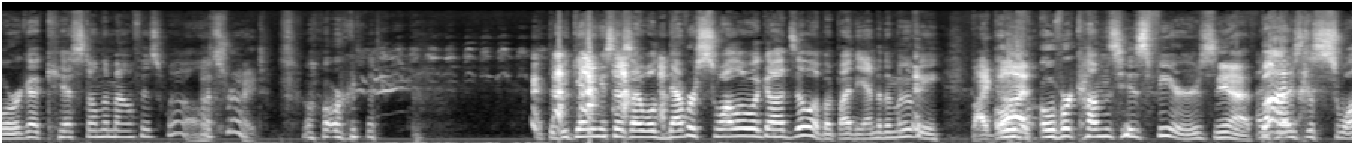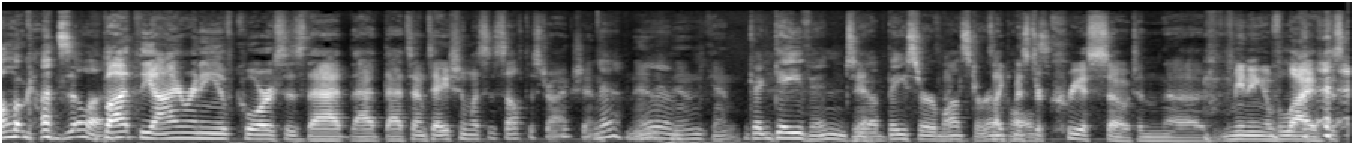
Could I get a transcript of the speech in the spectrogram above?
Orga kissed on the mouth as well. That's right. Orga, At the beginning, it says, "I will never swallow a Godzilla," but by the end of the movie, By God. over- overcomes his fears. Yeah, and but- tries to swallow Godzilla. But the irony, of course, is that that that temptation was his self-destruction. Yeah, yeah, yeah. yeah, you can't- gave in to Yeah. a baser monster It's like impulse. Mr. Creosote in the meaning of life. Just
